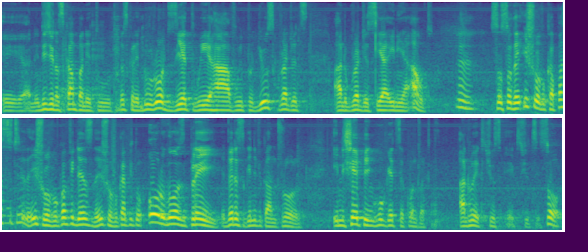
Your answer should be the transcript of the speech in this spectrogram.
a, an indigenous company to, to basically do roads, yet we have, we produce graduates and graduates year in, year out. Hmm. So, so the issue of capacity, the issue of confidence, the issue of capital, all those play a very significant role in shaping who gets a contract and who executes, executes it. So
